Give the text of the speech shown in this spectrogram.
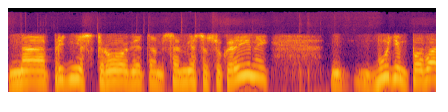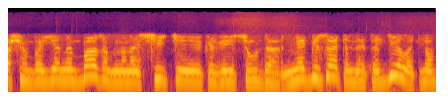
на Приднестровье, там, совместно с Украиной, будем по вашим военным базам наносить, э, как говорится, удар. Не обязательно это делать, но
